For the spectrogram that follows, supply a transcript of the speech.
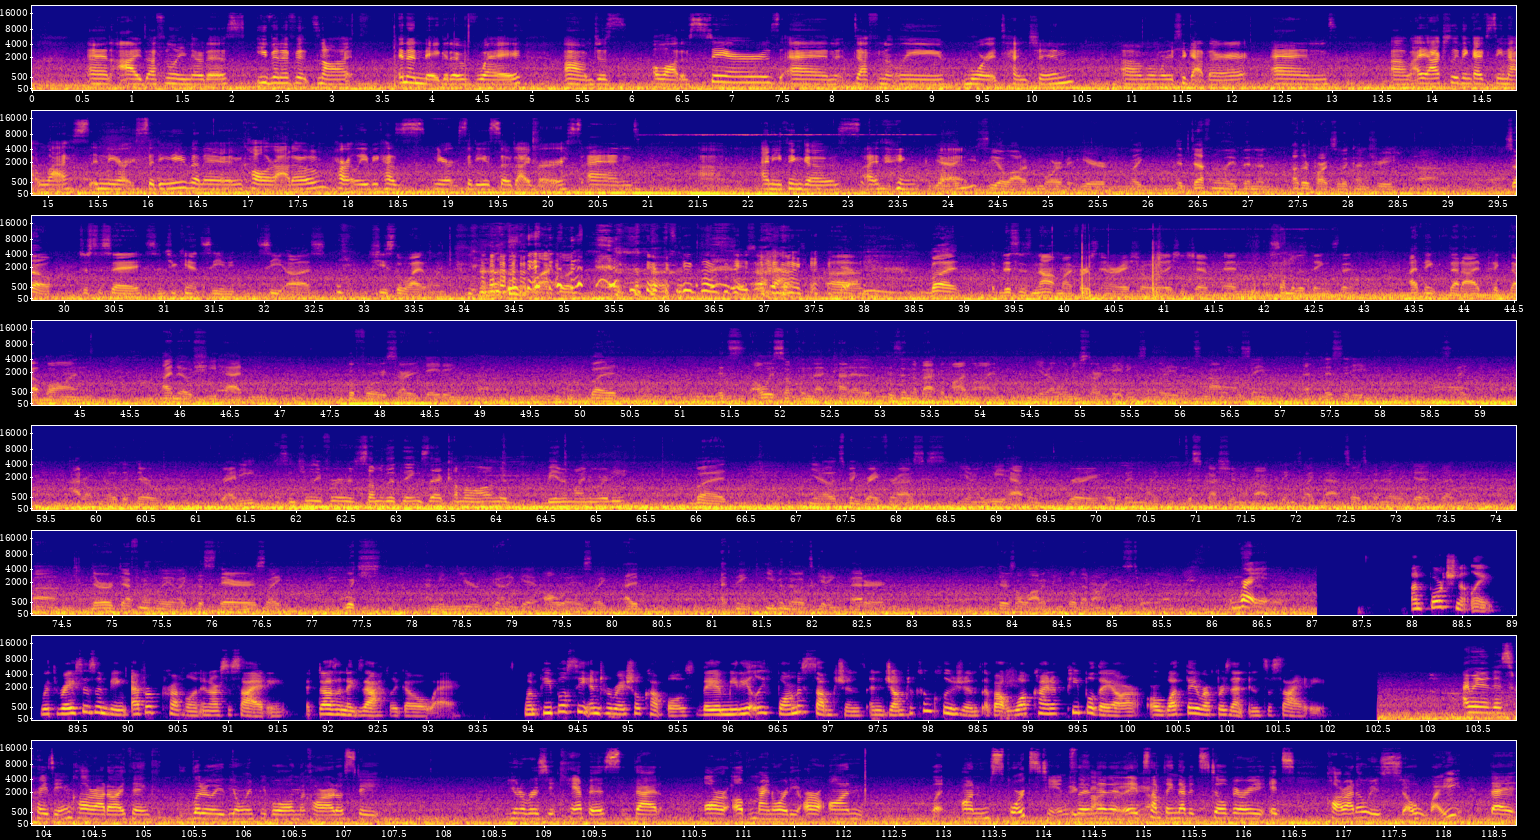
And I definitely notice, even if it's not in a negative way, um, just a lot of stares and definitely more attention um, when we're together. And um, I actually think I've seen that less in New York City than in Colorado, partly because New York City is so diverse and um, anything goes, I think. Yeah, and you see a lot of more of it here, like it definitely than in other parts of the country. Uh, so, just to say, since you can't see me, see us, she's the white one, the black one. Good clarification. Yeah. Um, but this is not my first interracial relationship, and some of the things that I think that I picked up on, I know she hadn't before we started dating. Um, but it's always something that kind of is in the back of my mind. You know, when you start dating somebody that's not of the same ethnicity, it's like I don't know that they're ready essentially for some of the things that come along with being a minority. But you know, it's been great for us. 'cause, you know, we have a very open like discussion about things like that, so it's been really good. But um, there are definitely like the stares, like which I mean you're gonna get always. Like I, I think even though it's getting better, there's a lot of people that aren't used to it yet. And Right. so- Unfortunately, with racism being ever prevalent in our society, it doesn't exactly go away. When people see interracial couples, they immediately form assumptions and jump to conclusions about what kind of people they are or what they represent in society. I mean, it is crazy. In Colorado, I think literally the only people on the Colorado State University campus that are of a minority are on like on sports teams, and, and Exactly, it's yeah. something that it's still very. It's Colorado is so white that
